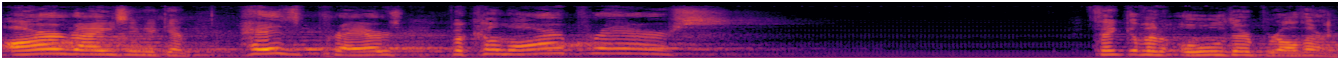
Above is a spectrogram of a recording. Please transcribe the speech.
our rising again. His prayers become our prayers. Think of an older brother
